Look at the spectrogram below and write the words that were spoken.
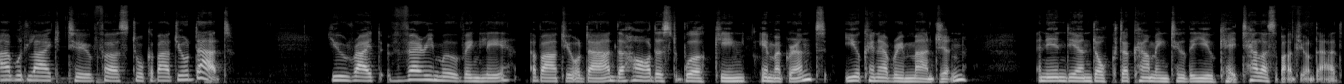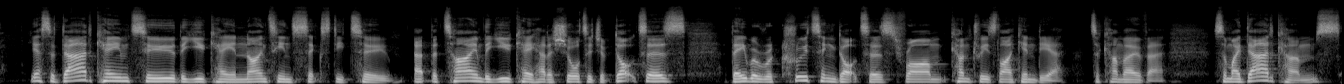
I would like to first talk about your dad. You write very movingly about your dad, the hardest working immigrant you can ever imagine, an Indian doctor coming to the UK. Tell us about your dad. Yes, so dad came to the UK in 1962. At the time, the UK had a shortage of doctors. They were recruiting doctors from countries like India to come over. So my dad comes,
